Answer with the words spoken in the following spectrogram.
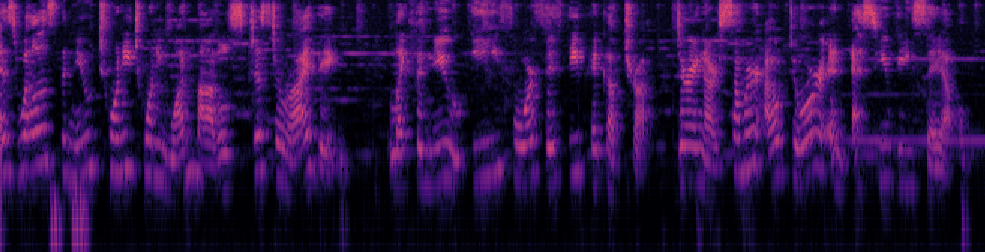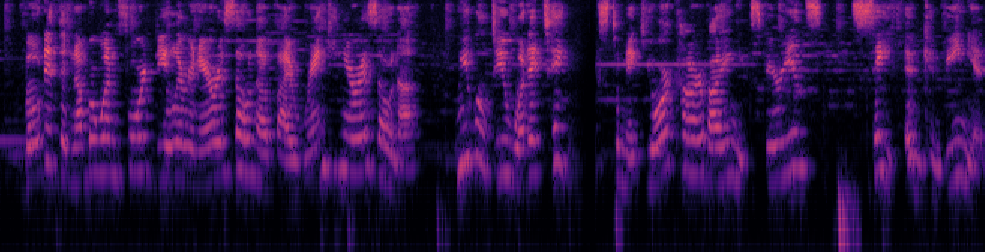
as well as the new 2021 models just arriving like the new E450 pickup truck during our summer outdoor and SUV sale. Voted the number one Ford dealer in Arizona by Ranking Arizona, we will do what it takes to make your car buying experience safe and convenient.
